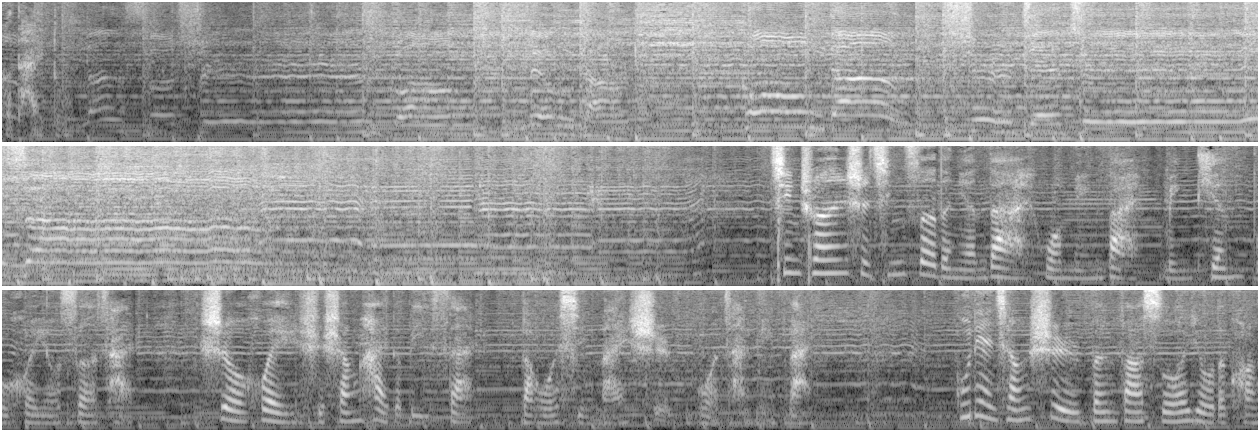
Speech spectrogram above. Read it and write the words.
和态度。蓝色时光流淌青春是青涩的年代，我明白明天不会有色彩。社会是伤害的比赛，当我醒来时，我才明白。古典强势奔发所有的狂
